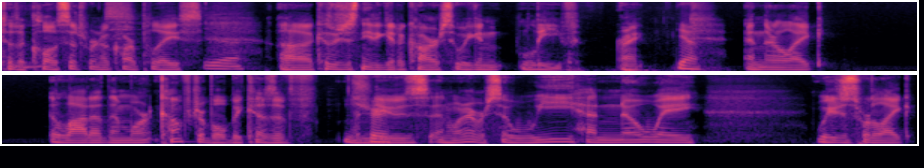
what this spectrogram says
to the closest rental car place? Yeah. Because we just need to get a car so we can leave, right?" Yeah. And they're like, a lot of them weren't comfortable because of the Sure. news and whatever. So we had no way. We just were like,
